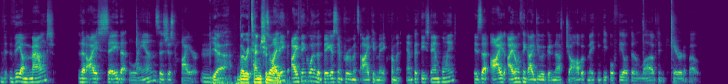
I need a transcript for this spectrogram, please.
the, the amount that I say that lands is just higher. Mm. Yeah, the retention So rate. I think I think one of the biggest improvements I could make from an empathy standpoint is that I I don't think I do a good enough job of making people feel that they're loved and cared about.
